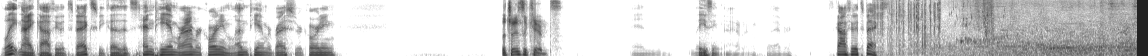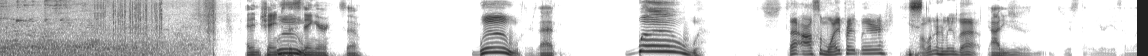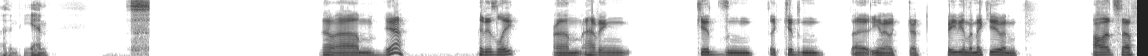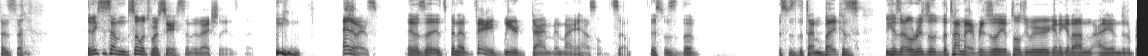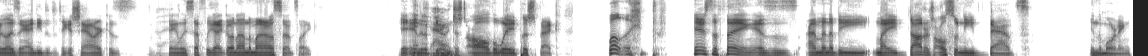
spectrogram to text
It's late night coffee with Specs because it's 10 p.m. where I'm recording, 11 p.m. where Bryce is recording, The choice of kids. and lazy. I don't know, whatever. It's coffee with Specs. I didn't change the stinger, so Woo! there's that. Woo! That awesome wipe right there. He's I wonder who made that. God, he's just just delirious at 11 p.m. No, um, yeah, it is late. Um, having kids and a kid and uh, you know, got baby in the NICU and all that stuff is. Uh, it makes it sound so much more serious than it actually is. But, anyways, it was a. It's been a very weird time in my household. So this was the. This was the time, but because because originally the time I originally had told you we were gonna get on, I ended up realizing I needed to take a shower because Oh, the family stuff we got going on tomorrow. So it's like it ended up getting just all the way pushed back. Well, here's the thing: is, is I'm gonna be my daughters also need baths in the morning.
